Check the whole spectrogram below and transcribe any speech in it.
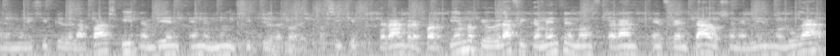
en el municipio de La Paz y también en el municipio de Loreto. Así que estarán repartiendo geográficamente, no estarán enfrentados en el mismo lugar,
